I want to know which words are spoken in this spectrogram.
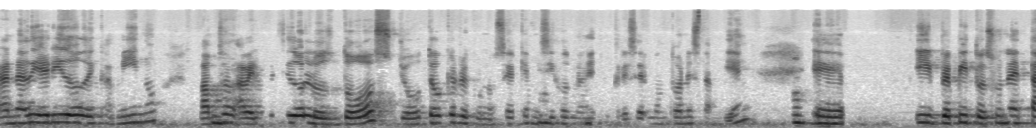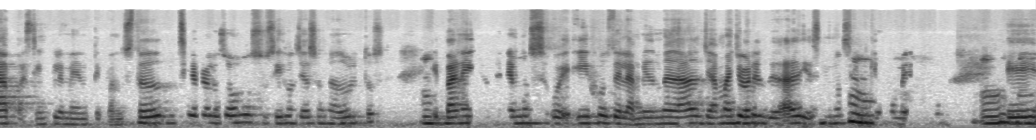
a nadie herido de camino. Vamos a haber crecido los dos. Yo tengo que reconocer que mis hijos me han hecho crecer montones también. Y repito, es una etapa simplemente. Cuando usted cierra los ojos, sus hijos ya son adultos. Uh Van y tenemos eh, hijos de la misma edad, ya mayores de edad, y decimos en qué momento. Eh,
